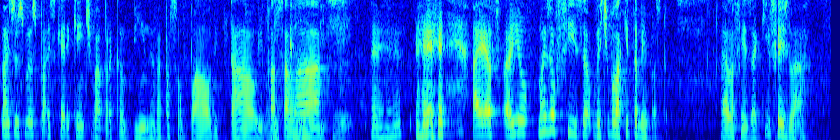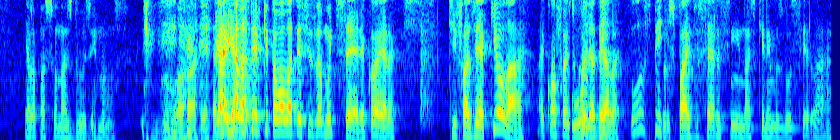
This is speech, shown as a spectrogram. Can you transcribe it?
Mas os meus pais querem que a gente vá para Campinas, vá para São Paulo e tal, e faça lá. É, é. Aí, aí eu, mas eu fiz o vestibular aqui também, pastor. Aí ela fez aqui e fez lá. E ela passou nas duas, irmãos. E aí ela teve que tomar uma decisão muito séria. Qual era? De fazer aqui ou lá? Aí qual foi a escolha USP, dela? USP. Os pais disseram assim, nós queremos você lá.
